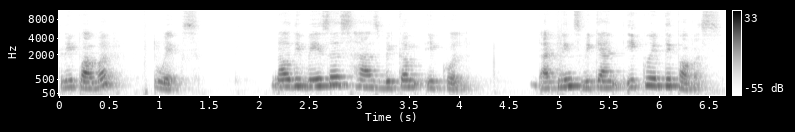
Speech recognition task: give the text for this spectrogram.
3 power 2x. Now the bases has become equal. That means we can equate the powers.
